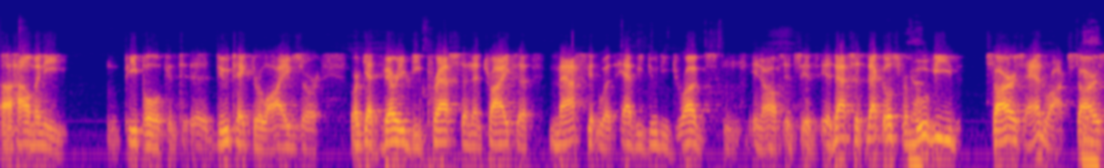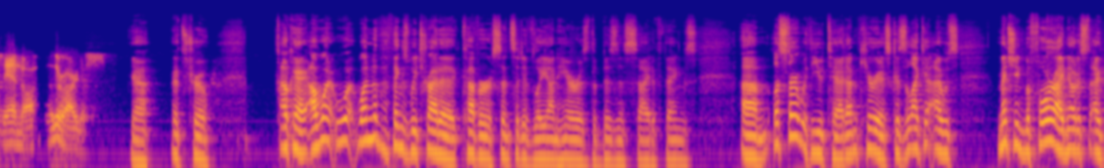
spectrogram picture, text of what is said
uh, how many people can uh, do take their lives or or get very depressed and then try to mask it with heavy duty drugs. You know, it's it's it, that's that goes for Yeah. movie stars and rock stars and other artists. Yeah, it's true. Okay, I want one of the things we try to cover sensitively on here is the business side of things. Um, let's start with you, Ted. I'm curious because, like I was mentioning before, I noticed I,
